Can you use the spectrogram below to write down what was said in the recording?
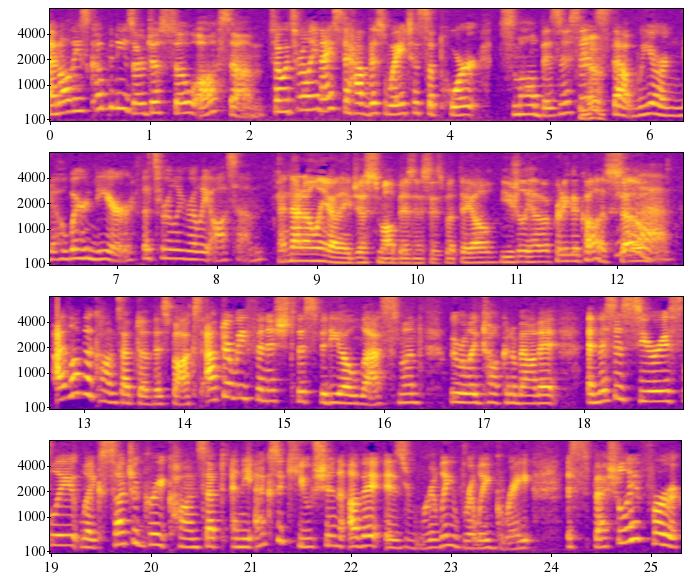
and all these companies are just so awesome. So it's really nice to have this way to support small businesses Yeah. that we are nowhere near. That's really, really awesome. And not only are they just small businesses, but they all usually have a pretty good cause. So Yeah. I love the concept of this box. After we finished this video last month, we were like talking about it, and this is seriously like such a great concept, and the execution of it is really, really great, especially for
